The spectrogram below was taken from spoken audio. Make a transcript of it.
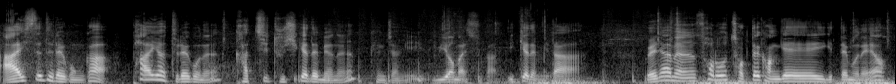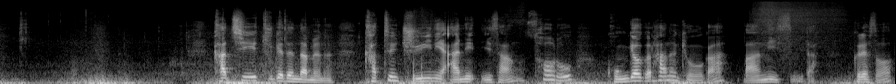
아이스 드래곤과 파이어 드래곤은 같이 두시게 되면은 굉장히 위험할 수가 있게 됩니다. 왜냐하면 서로 적대 관계이기 때문에요. 같이 두게 된다면 같은 주인이 아닌 이상 서로 공격을 하는 경우가 많이 있습니다. 그래서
